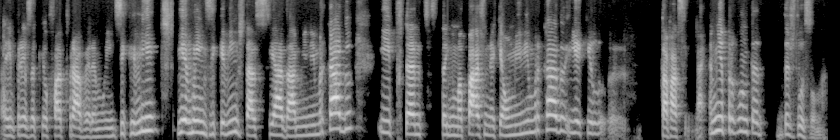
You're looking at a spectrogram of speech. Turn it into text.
a empresa que eu faturava era Moinhos e Caminhos e a Moinhos e Caminhos está associada à Mini Mercado e, portanto, tenho uma página que é um Mini Mercado e aquilo uh, estava assim. A minha pergunta das duas uma.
